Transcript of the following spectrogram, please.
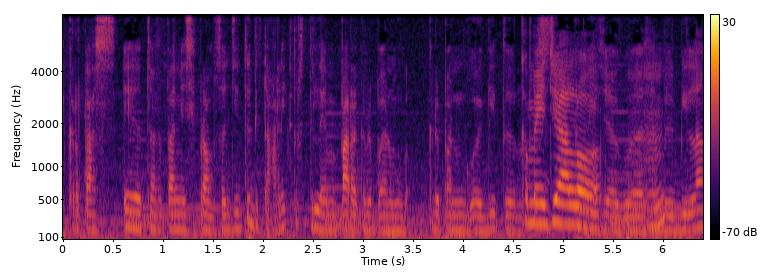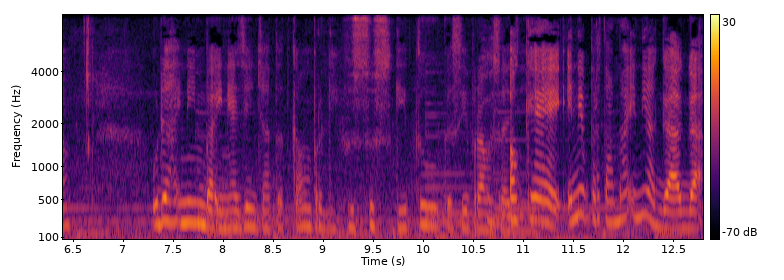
kertas eh, catatannya si Pramusaji itu ditarik terus dilempar ke depan ke depan gue gitu Ke meja lo. ke meja gue sambil bilang udah ini mbak ini aja yang catat kamu pergi khusus gitu ke si Pramusaji Oke, ini pertama ini agak-agak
